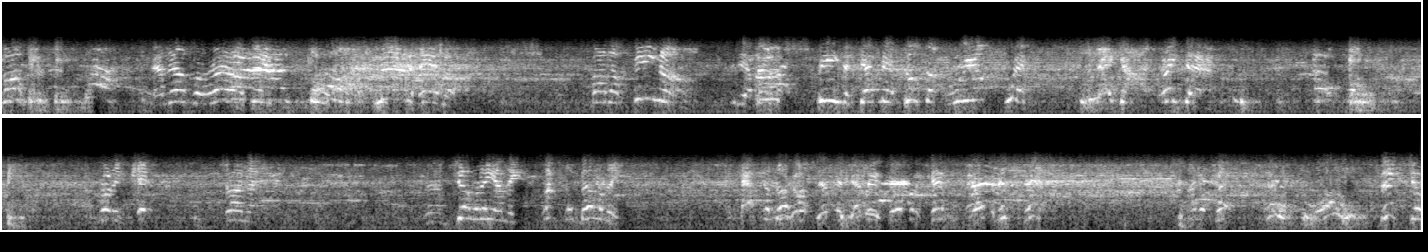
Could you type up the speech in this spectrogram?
saucers. And now Guerrero being manhandled by the Phenom. The speed that that man built up real quick. Agility and the flexibility. The captain it. Every, every go for the captain. Open his neck. Big Show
